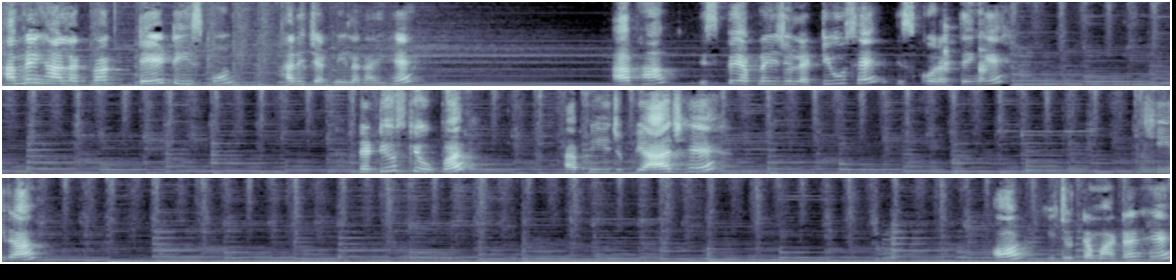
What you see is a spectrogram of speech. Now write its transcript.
हमने यहाँ लगभग डेढ़ टी स्पून हरी चटनी लगाई है। अब हम इस पे अपना ये जो लेट्यूस है, इसको रख देंगे। लेट्यूस के ऊपर अपनी ये जो प्याज है, खीरा और ये जो टमाटर है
